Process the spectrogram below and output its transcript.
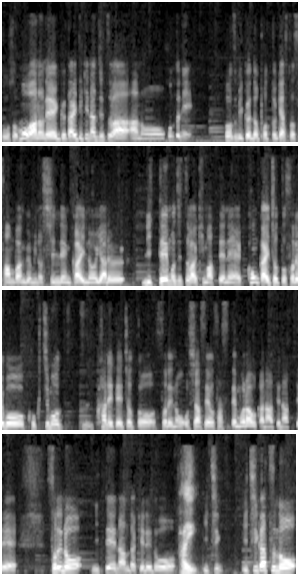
そうそう、もうあのね、具体的な実は、あの本当に、小泉君のポッドキャスト3番組の新年会のやる日程も実は決まってね、今回ちょっとそれも告知も兼ねて、ちょっとそれのお知らせをさせてもらおうかなってなって、それの日程なんだけれど、はい、1, 1月の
